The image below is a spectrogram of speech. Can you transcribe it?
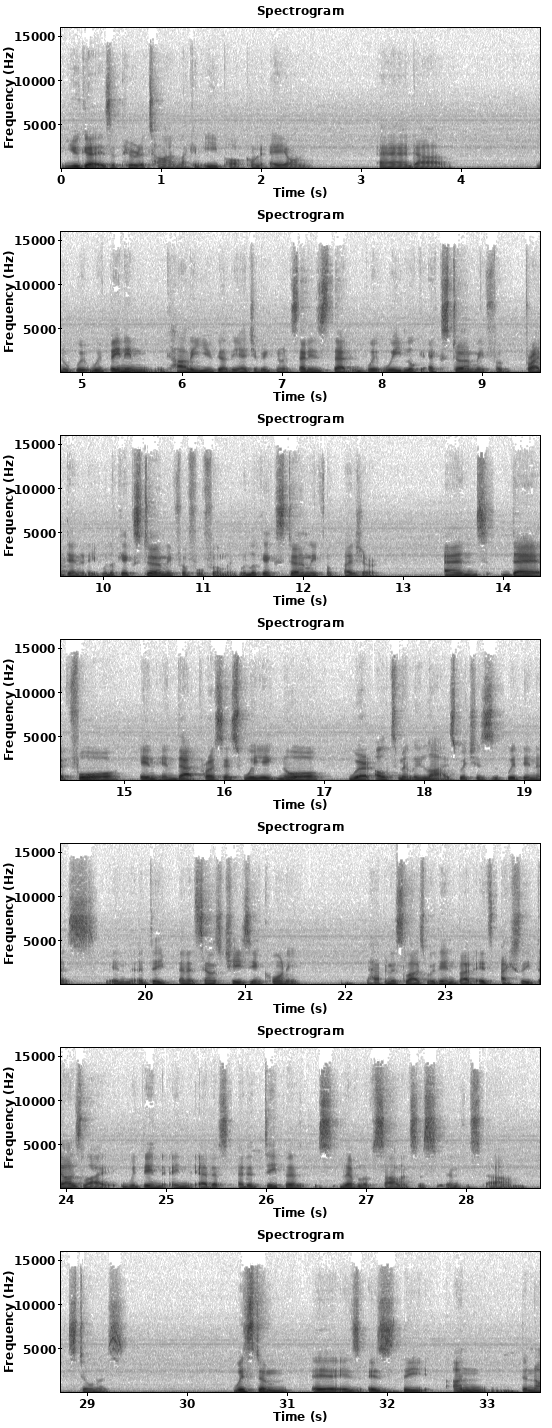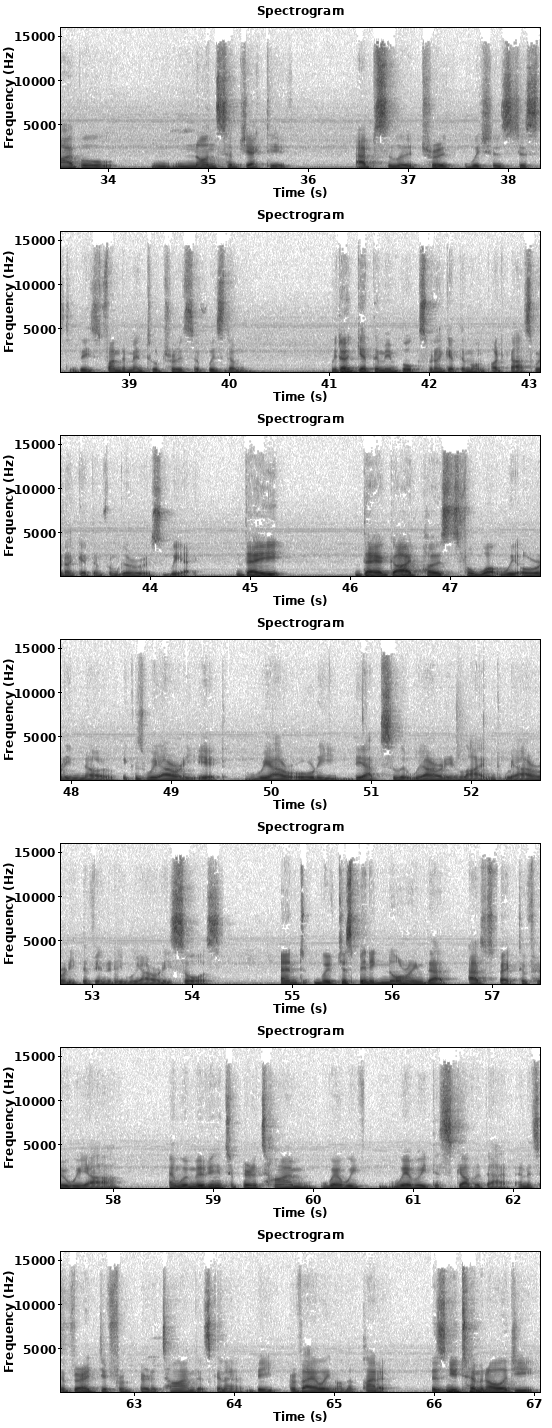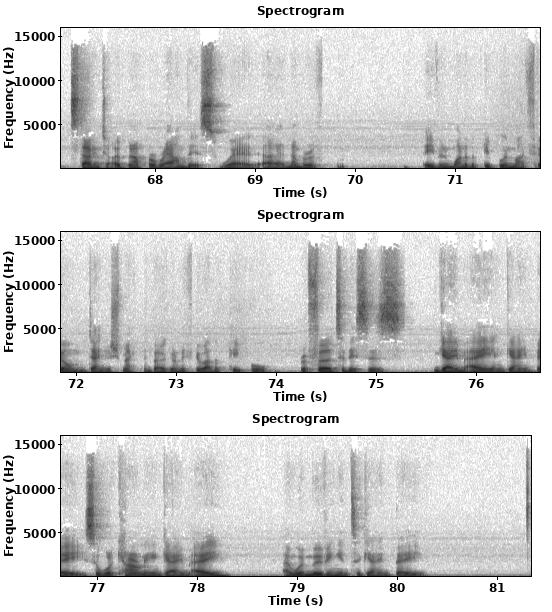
Yuga is a period of time, like an epoch or an aeon, and uh, you know, we, have been in Kali Yuga, the age of ignorance. That is that we, we look externally for, for identity. We look externally for fulfillment. We look externally for pleasure. And therefore, in, in that process, we ignore where it ultimately lies, which is within us in a deep, and it sounds cheesy and corny. Happiness lies within, but it actually does lie within in, at, a, at a deeper level of silence and, um, stillness. Wisdom is, is the undeniable non-subjective absolute truth which is just these fundamental truths of wisdom. We don't get them in books. We don't get them on podcasts. We don't get them from gurus. We they they are guideposts for what we already know because we are already it. We are already the absolute. We are already enlightened. We are already divinity. We are already source. And we've just been ignoring that aspect of who we are. And we're moving into a period of time where we where we discovered that. And it's a very different period of time that's going to be prevailing on the planet. There's new terminology starting to open up around this, where uh, a number of even one of the people in my film, Daniel Schmachtenberger, and a few other people refer to this as game A and game B. So we're currently in game A and we're moving into game B.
